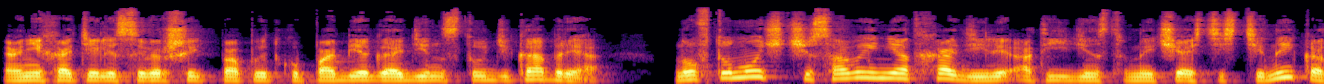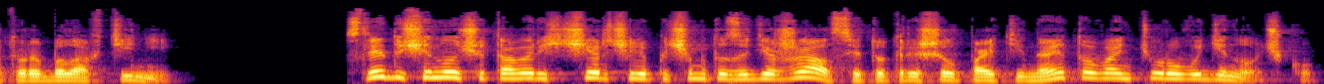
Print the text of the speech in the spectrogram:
Они хотели совершить попытку побега 11 декабря, но в ту ночь часовые не отходили от единственной части стены, которая была в тени. Следующей ночью товарищ Черчилль почему-то задержался, и тот решил пойти на эту авантюру в одиночку.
